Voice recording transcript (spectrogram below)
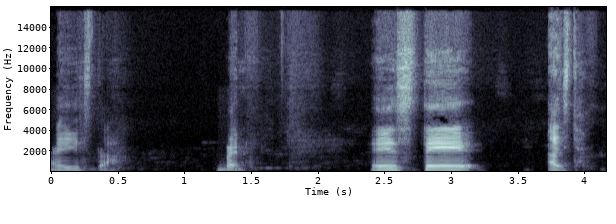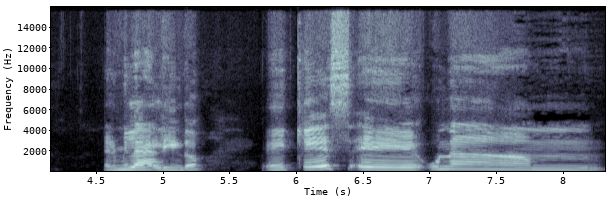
Ahí está. Bueno, este, ahí está. Hermila Galindo, eh, que es eh, una, mm,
